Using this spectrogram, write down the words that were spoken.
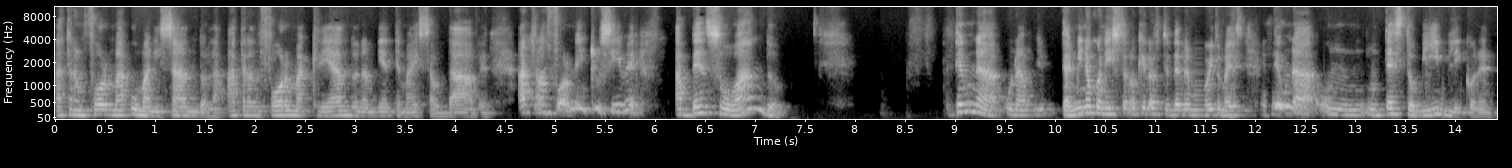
a transforma humanizándola, a transforma creando un ambiente más saludable, a transforma inclusive abençoando. Tengo una, una, termino con esto, no quiero extenderme mucho más, tengo una, un, un, texto bíblico el,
